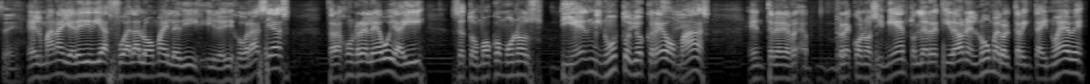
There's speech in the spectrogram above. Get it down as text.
Sí. El manager Eddie Díaz fue a la loma y le, di- y le dijo gracias, trajo un relevo y ahí se tomó como unos 10 minutos, yo creo, más, entre re- reconocimientos. Le retiraron el número, el 39.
